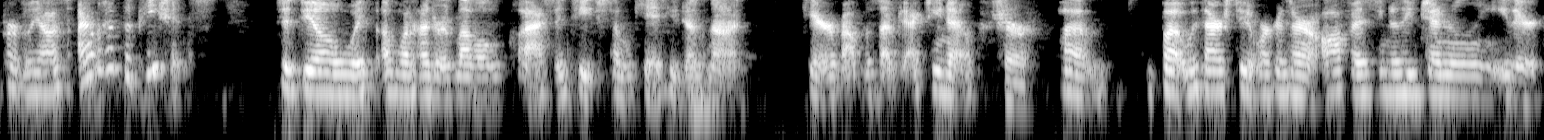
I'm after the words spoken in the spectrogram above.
perfectly honest, I don't have the patience to deal with a 100 level class and teach some kid who does not care about the subject. You know, Sure. um, but with our student workers in our office, you know, they generally either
